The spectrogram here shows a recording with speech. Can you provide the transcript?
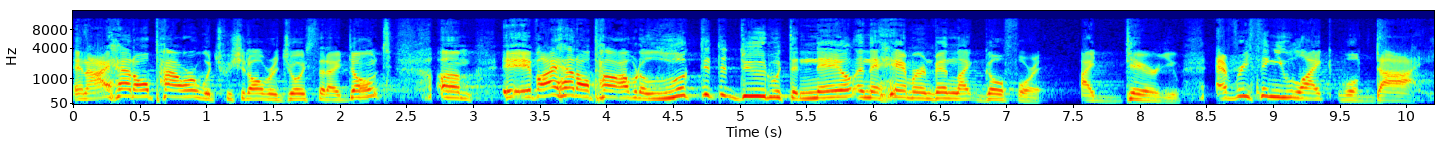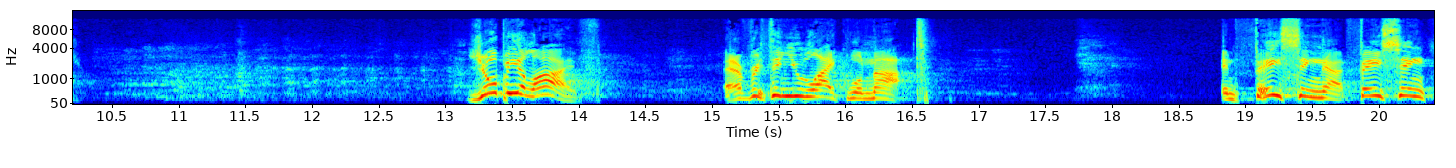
and I had all power, which we should all rejoice that I don't, um, if I had all power, I would have looked at the dude with the nail and the hammer and been like, go for it. I dare you. Everything you like will die. You'll be alive. Everything you like will not. And facing that, facing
